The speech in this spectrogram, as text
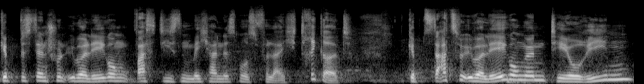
Gibt es denn schon Überlegungen, was diesen Mechanismus vielleicht triggert? Gibt es dazu Überlegungen, Theorien?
